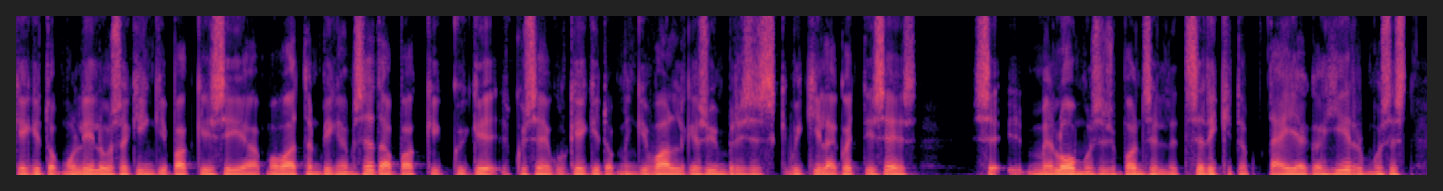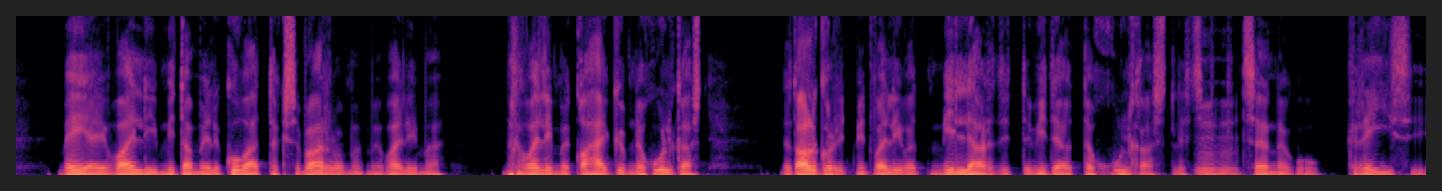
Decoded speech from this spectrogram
keegi toob mulle ilusa kingipaki siia, ma vaatan pigem seda pakki, kui ke-, kui see, kui keegi toob mingi valges ümbrises või kilekoti sees. see, me loomuses juba on selline, et see tekitab täiega hirmu, sest meie ei vali, mida meile kuvatakse, me arvame, et me valime. me valime kahekümne hulgast. Need algoritmid valivad miljardite videote hulgast lihtsalt mm. -hmm. see on nagu crazy.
